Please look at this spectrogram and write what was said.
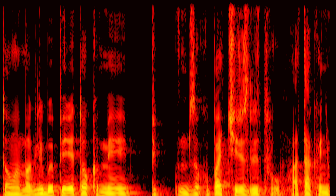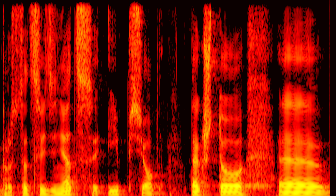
то мы могли бы перетоками закупать через Литву. А так они просто отсоединятся, и все. Так что э,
